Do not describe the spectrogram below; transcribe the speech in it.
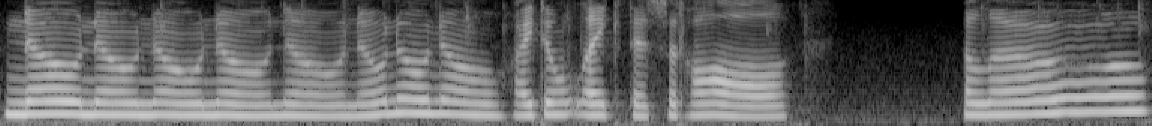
no, no, no, no, no, no, no, no. I don't like this at all. Hello?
